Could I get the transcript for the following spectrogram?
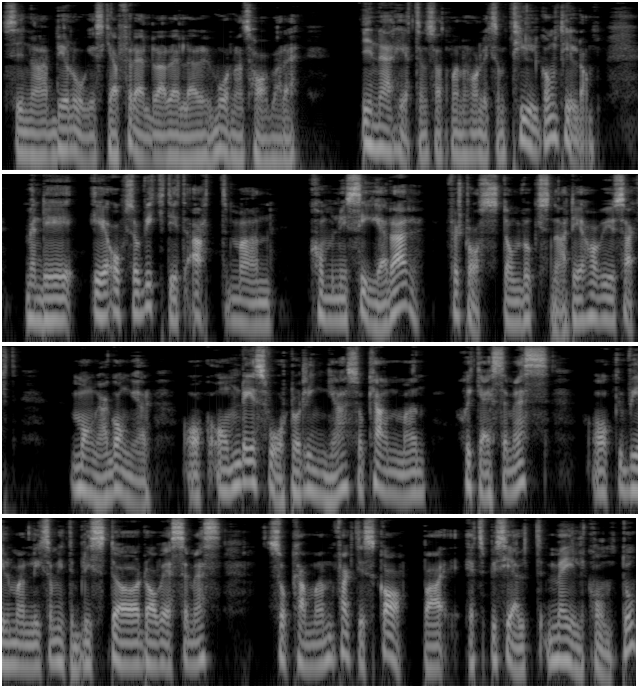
sina biologiska föräldrar eller vårdnadshavare i närheten så att man har liksom tillgång till dem. Men det är också viktigt att man kommunicerar förstås de vuxna. Det har vi ju sagt många gånger. Och om det är svårt att ringa så kan man skicka sms. Och vill man liksom inte bli störd av sms så kan man faktiskt skapa ett speciellt mailkonto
